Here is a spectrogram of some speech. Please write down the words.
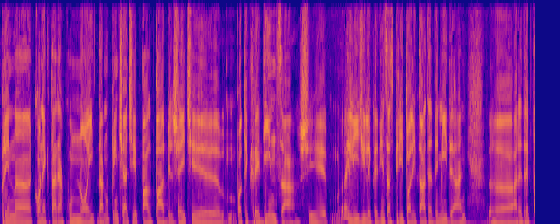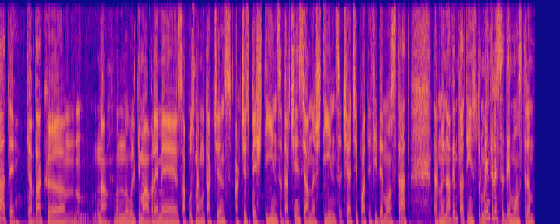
Prin uh, conectarea cu noi, dar nu prin ceea ce e palpabil. Și aici poate credința și religiile, credința, spiritualitatea de mii de ani uh, are dreptate. Chiar dacă na, în ultima vreme s-a pus mai mult acces, acces pe știință. Dar ce înseamnă știință? Ceea ce poate fi demonstrat. Dar noi nu avem toate instrumentele să demonstrăm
